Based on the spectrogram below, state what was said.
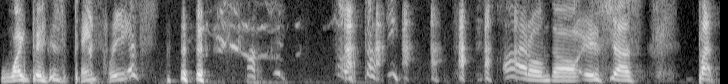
wiping his pancreas. I don't know. It's just, but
